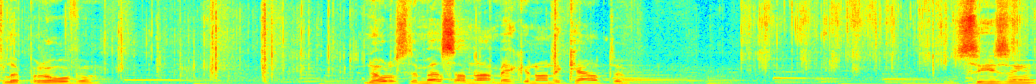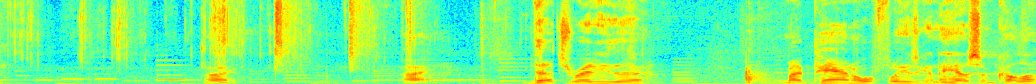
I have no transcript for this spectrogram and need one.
Flip it over. Notice the mess I'm not making on the counter. Seasoning. All right. All right. That's ready there. My pan hopefully is going to have some color.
